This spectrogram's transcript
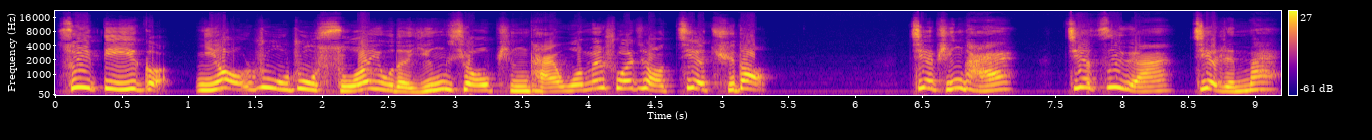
所以，第一个，你要入驻所有的营销平台，我们说叫借渠道、借平台、借资源、借人脉，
